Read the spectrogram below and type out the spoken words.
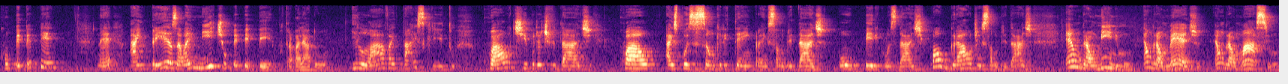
Com PPP, né? A empresa ela emite o PPP para o trabalhador e lá vai estar tá escrito qual tipo de atividade, qual a exposição que ele tem para insalubridade ou periculosidade, qual o grau de insalubridade. É um grau mínimo? É um grau médio? É um grau máximo?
